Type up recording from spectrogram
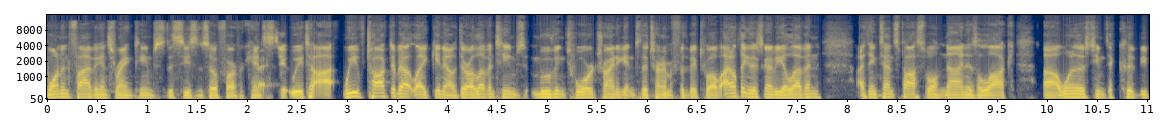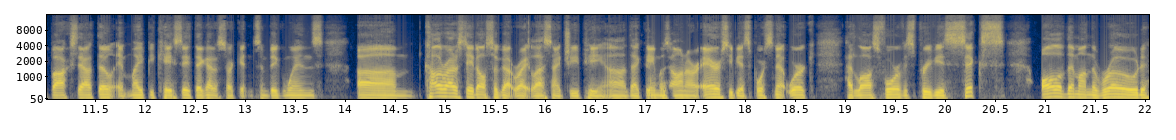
one in five against ranked teams this season so far for Kansas State. We ta- we've talked about like you know there are 11 teams moving toward trying to get into the tournament for the Big 12. I don't think there's going to be 11. I think 10's possible. Nine is a lock. Uh, one of those teams that could be boxed out though, it might be K State. They got to start getting some big wins. Um, Colorado State also got right last night. GP uh, that game was on our air. CBS Sports Network had lost four of his previous six, all of them on the road.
